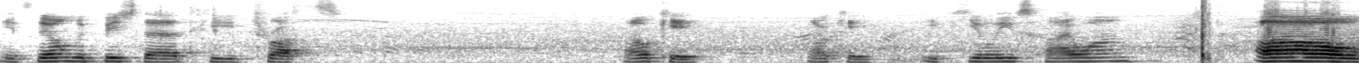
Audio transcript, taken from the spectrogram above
It's the only pitch that he trusts. Okay, okay. If he leaves high one, oh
